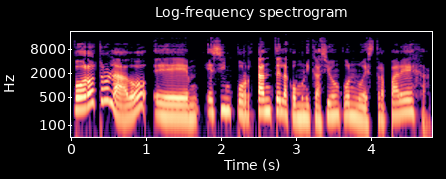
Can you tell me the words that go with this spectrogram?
Por otro lado, eh, es importante la comunicación con nuestra pareja.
